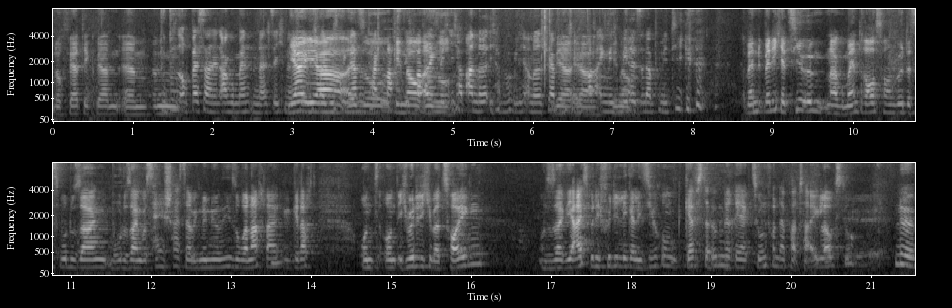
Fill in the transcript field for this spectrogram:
doch fertig werden. Ähm, Du bist auch besser an den Argumenten als ich Ja, natürlich, ja, weil du es den ganzen also, Tag machst. genau, ich also- ich habe andere, ich habe wirklich andere Schwerpunkte. Ja, ja, ich mache eigentlich genau. Mädels in der Politik. wenn, wenn ich jetzt hier irgendein Argument raushauen würdest, wo du sagen, wo du sagen würdest, hey Scheiße, da habe ich noch nie so drüber nachgedacht und, und ich würde dich überzeugen und du sagst, ja, ich bin ich für die Legalisierung, gäbe es da irgendeine Reaktion von der Partei, glaubst du? Nö,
